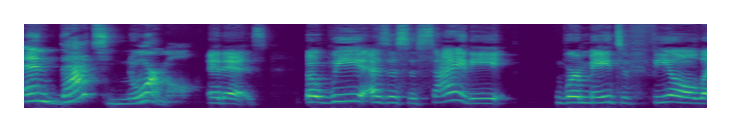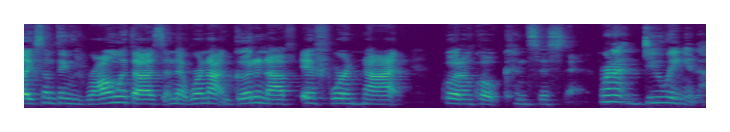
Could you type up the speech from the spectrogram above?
And that's normal. It is. But we as a society, we're made to feel like something's wrong with us and that we're not good enough if we're not quote unquote consistent. We're not doing enough.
